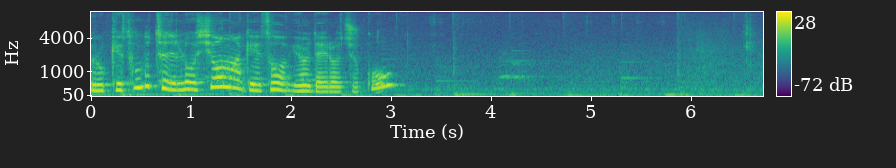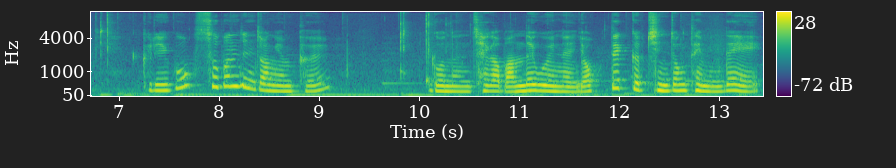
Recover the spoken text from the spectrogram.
이렇게 손부채질로 시원하게 해서 열 내려주고 그리고 수분 진정 앰플 이거는 제가 만들고 있는 역대급 진정템인데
